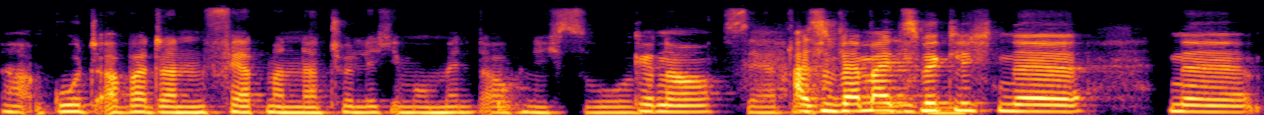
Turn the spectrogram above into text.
Ja, gut, aber dann fährt man natürlich im Moment auch nicht so genau. sehr. Also wenn man jetzt wirklich eine, eine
